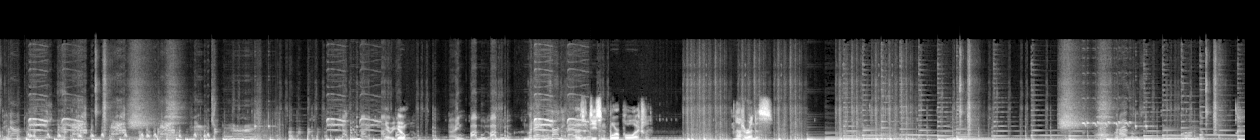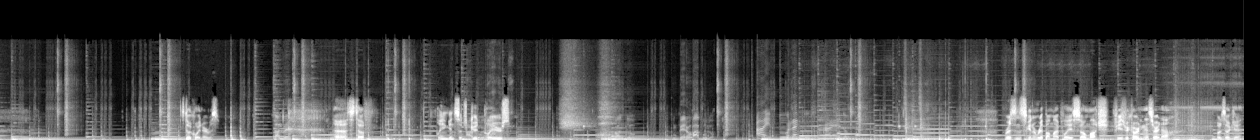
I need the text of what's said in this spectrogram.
Venatus. Ein, ein. There we go. That was a decent boar pull, actually. Not horrendous. Still quite nervous. Uh, it's tough. Playing against such good players. Resident's gonna rip on my play so much if he's recording this right now. But it's okay.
